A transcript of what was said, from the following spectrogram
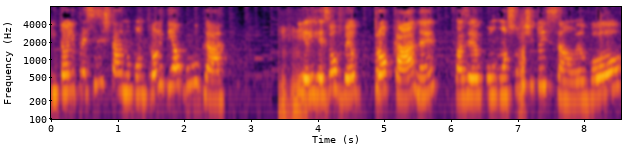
Então, ele precisa estar no controle de algum lugar. Uhum. E ele resolveu trocar, né, fazer uma substituição. Eu vou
